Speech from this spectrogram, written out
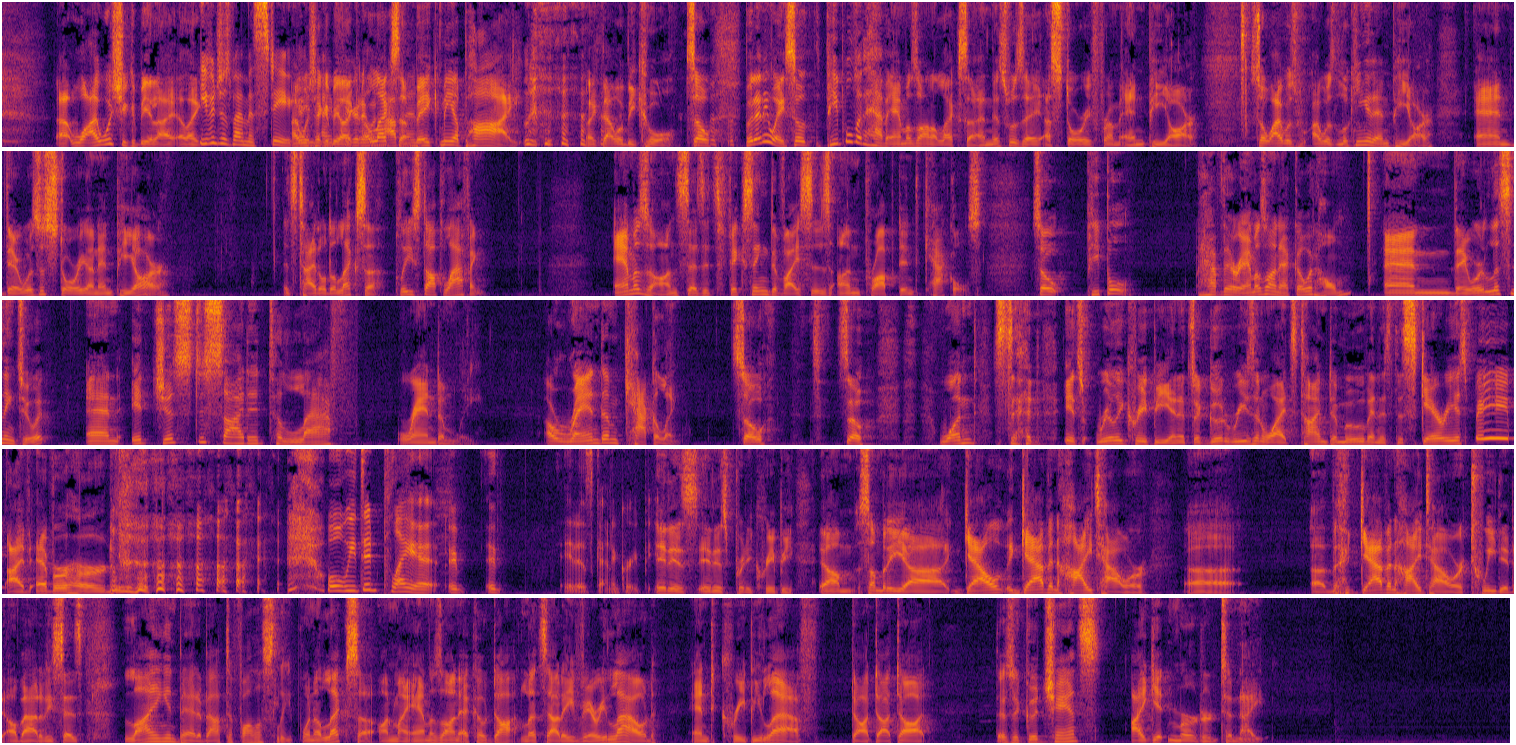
Uh, well, I wish you could be like, like Even just by mistake. I wish I could be like, figured it would Alexa, bake me a pie. like that would be cool. So, but anyway, so people that have Amazon Alexa, and this was a, a story from NPR. So I was I was looking at NPR, and there was a story on NPR. It's titled Alexa, please stop laughing. Amazon says it's fixing devices' unprompted cackles. So people have their Amazon Echo at home and they were listening to it and it just decided to laugh randomly. A random cackling. So so one said it's really creepy and it's a good reason why it's time to move and it's the scariest beep I've ever heard. Well, we did play it. It it, it is kind of creepy. It is. It is pretty creepy. Um, somebody, uh, Gal, Gavin Hightower, uh, uh, the Gavin Hightower tweeted about it. He says, "Lying in bed, about to fall asleep, when Alexa on my Amazon Echo Dot lets out a very loud and creepy laugh. Dot dot dot. There's a good chance I get murdered tonight."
